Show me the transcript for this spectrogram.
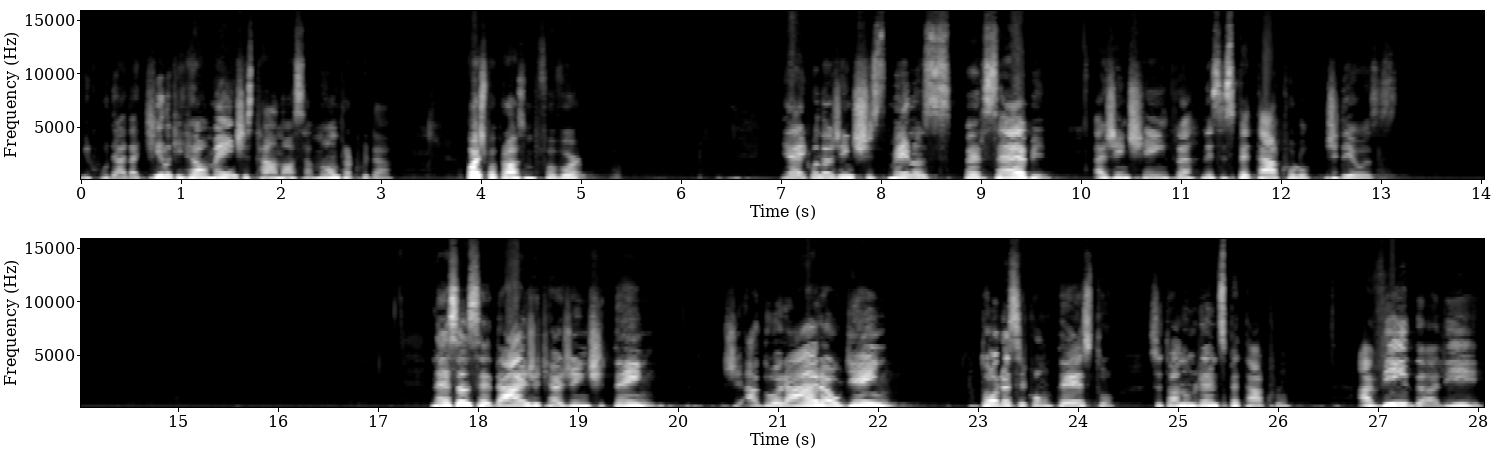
e cuidar daquilo que realmente está na nossa mão para cuidar. Pode para o próximo, por favor? E aí, quando a gente menos percebe, a gente entra nesse espetáculo de Deus. Nessa ansiedade que a gente tem de adorar alguém, todo esse contexto se torna um grande espetáculo. A vida ali,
